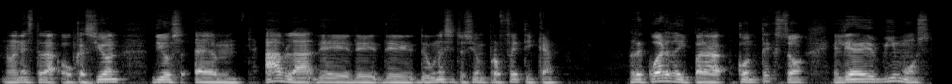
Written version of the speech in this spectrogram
¿No? En esta ocasión Dios em, habla de, de, de, una situación profética. Recuerda y para contexto, el día de hoy vimos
